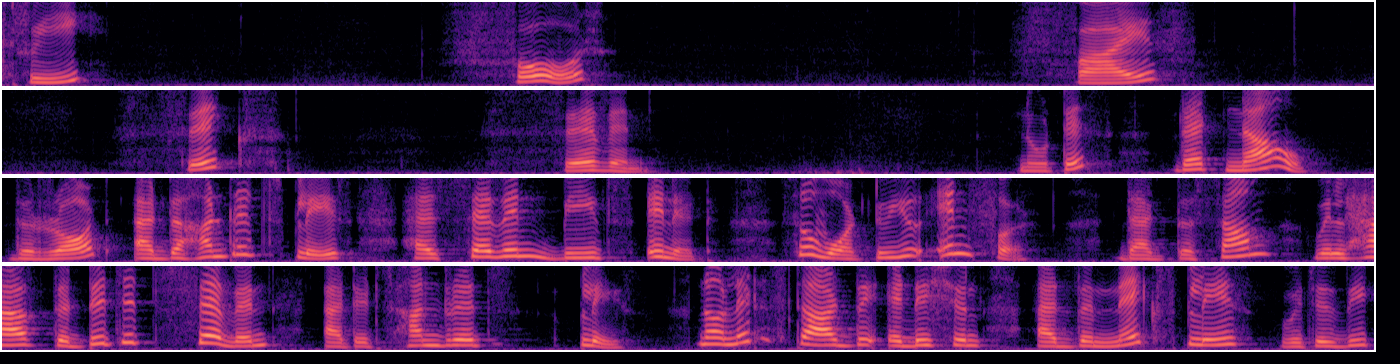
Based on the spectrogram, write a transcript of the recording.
3, 4, 5, 6, 7. Notice that now the rod at the hundreds place has 7 beads in it. So, what do you infer? That the sum will have the digit 7 at its hundreds place. Now, let us start the addition at the next place which is the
